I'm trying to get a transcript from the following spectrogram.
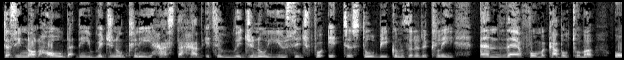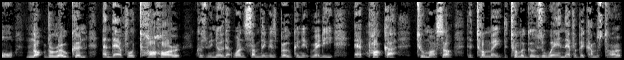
does he not hold that the original kli has to have its original usage for it to still be considered a kli, and therefore makabel tuma, or not broken and therefore tahar, because we know that once something is broken, it ready uh, poka tumasa, the tuma, the tuma goes away and therefore becomes tahar.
